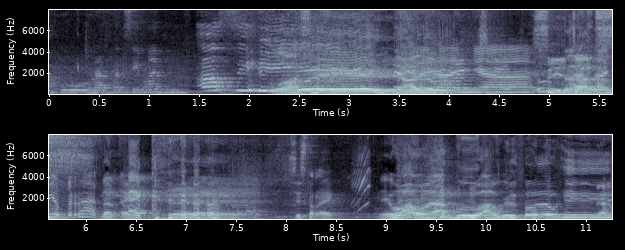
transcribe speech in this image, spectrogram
aku refleksiin lagi. Asik. Hanya, uh, bahasanya berat. dan Ek. Ek. Eh, Sister Ek. Eh, wow lagu I will follow him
